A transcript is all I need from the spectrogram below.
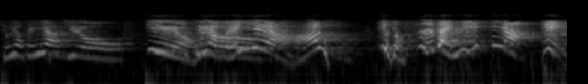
就就要这样，就就就要这样。就要死在你家里。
